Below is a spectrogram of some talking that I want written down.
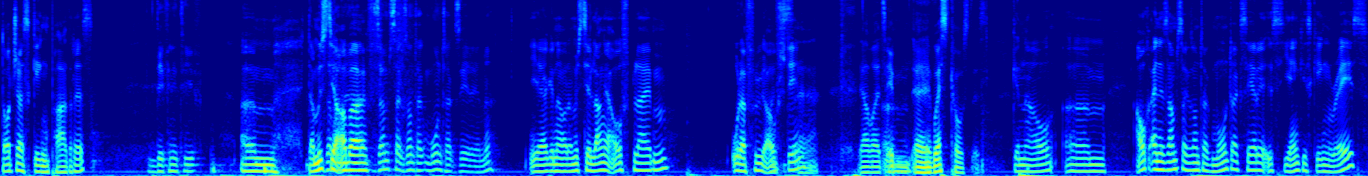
Dodgers gegen Padres. Definitiv. Ähm, da müsst ihr aber, Samstag, Sonntag, Montag Serie, ne? Ja genau, da müsst ihr lange aufbleiben oder früh aufstehen. Weil's, Äh, ja, weil es Ähm. eben äh, West Coast ist. Genau. Ähm, auch eine Samstag, Sonntag, Montag-Serie ist Yankees gegen Rays.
